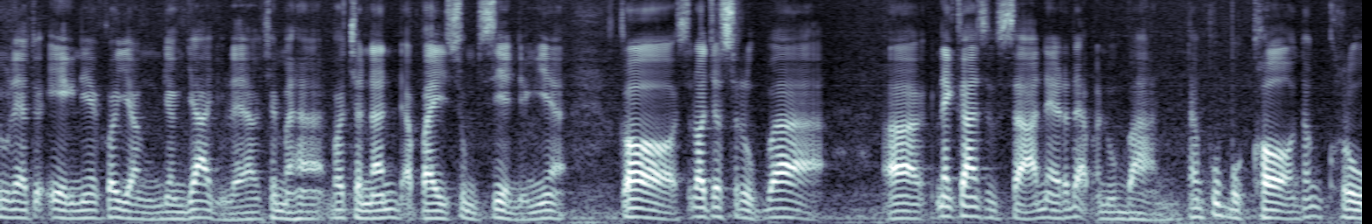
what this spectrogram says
ดูแลตัวเองเนี่ยก็ยังยังยากอยู่แล้วใช่ไหมฮะ เพราะฉะนั้นเอาไปสุ่มเสี่ยงอย่างเงี้ยก็เราจะสรุปว่าอ่าในการศึกษาในระดับอนุบาล ทั้งผู้ปกครองทั้งครู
